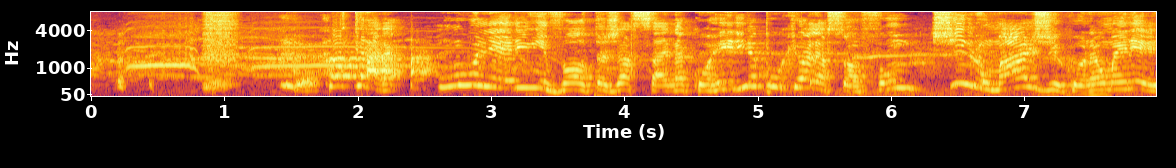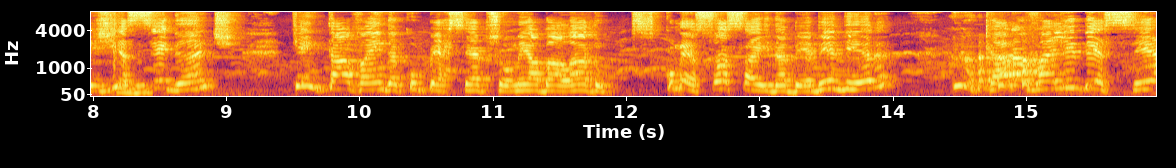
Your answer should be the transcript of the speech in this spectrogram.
Cara, mulherinha em volta já sai na correria, porque olha só, foi um tiro mágico, né? Uma energia cegante. Quem tava ainda com o Perception meio abalado começou a sair da bebedeira e o cara vai lhe descer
